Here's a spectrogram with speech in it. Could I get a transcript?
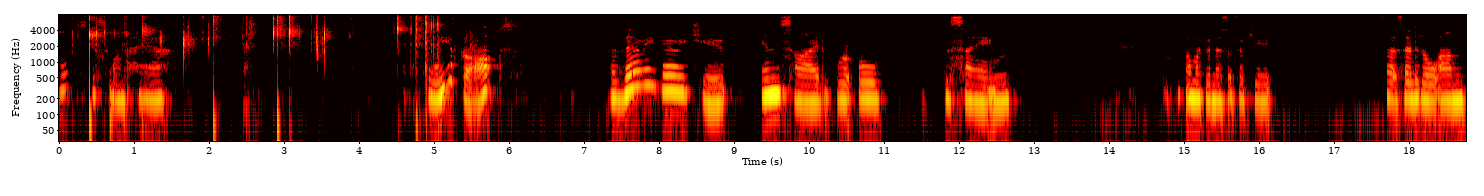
what's this one here? We have got a very, very cute. Inside, we're all the same. Oh my goodness, that's so cute. It's a little, um,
